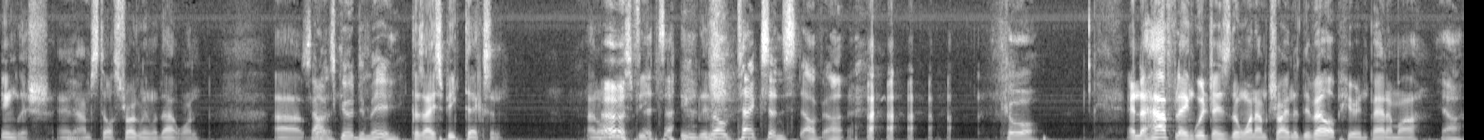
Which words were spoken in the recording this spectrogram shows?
English, and Yeah. I'm still struggling with that one. Uh, Sounds good to me. Because I speak Texan. I don't really speak English. Little Texan stuff. Huh? cool. And the half language is the one I'm trying to develop here in Panama, Yeah,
